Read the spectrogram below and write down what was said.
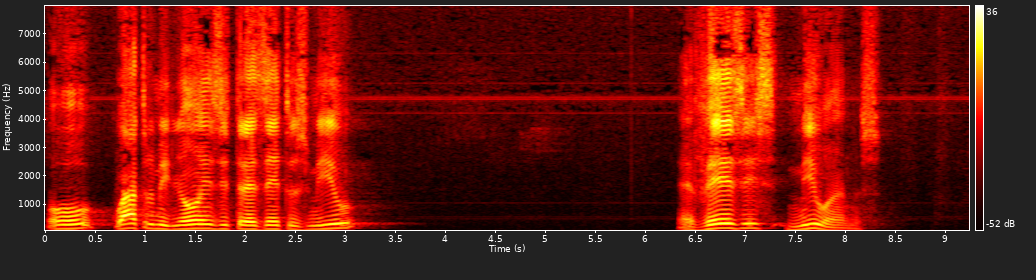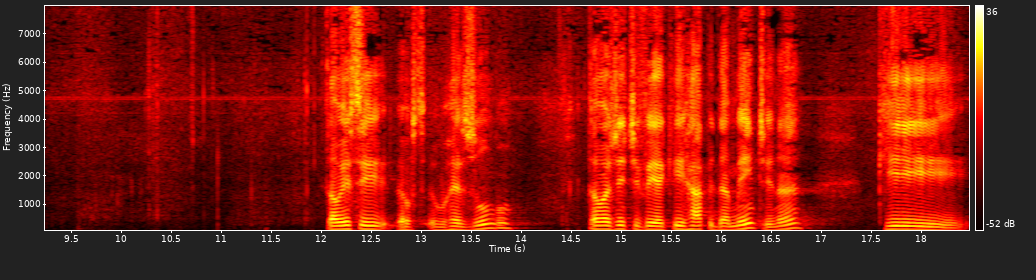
ou quatro milhões e trezentos mil é, vezes mil anos. Então, esse é o, o, resumo. Então, a gente vê aqui rapidamente né, que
